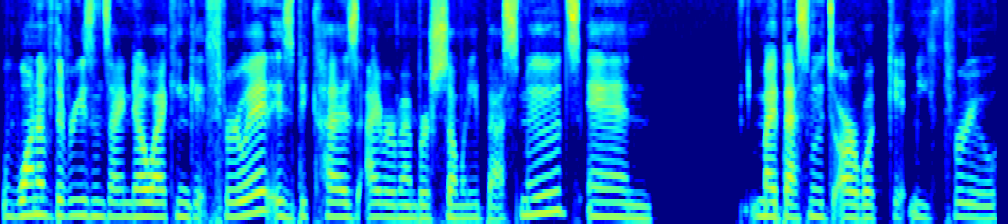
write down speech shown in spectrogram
one of the reasons I know I can get through it is because I remember so many best moods and my best moods are what get me through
